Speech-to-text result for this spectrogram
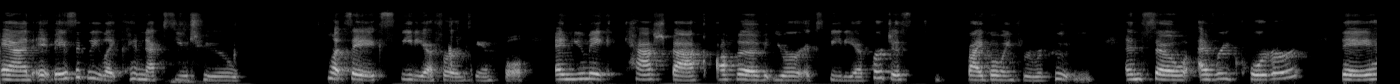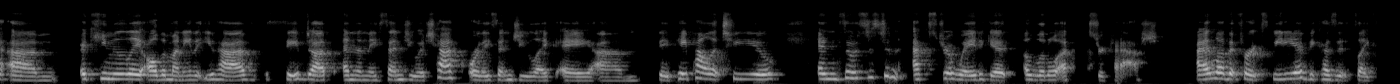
And it basically like connects you to let's say Expedia, for example, and you make cash back off of your Expedia purchase by going through Rakuten. And so every quarter, they um, accumulate all the money that you have saved up, and then they send you a check or they send you like a, um, they PayPal it to you. And so it's just an extra way to get a little extra cash. I love it for Expedia because it's like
